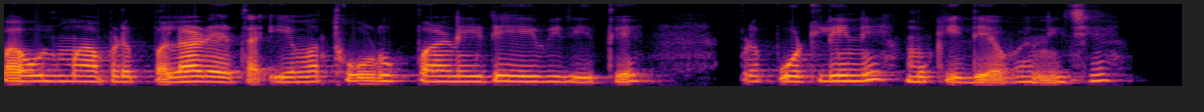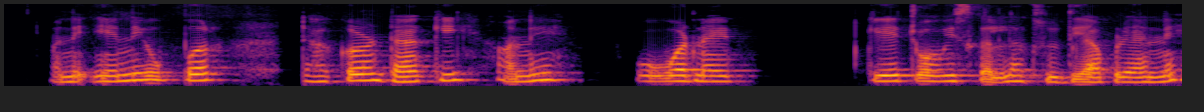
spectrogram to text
બાઉલમાં આપણે પલાળ્યા હતા, એમાં થોડુંક પાણી રહે એવી રીતે આપણે પોટલીને મૂકી દેવાની છે. અને એની ઉપર ઢાંકણ ઢાંકી અને ઓવરનાઇટ કે ચોવીસ કલાક સુધી આપણે આને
